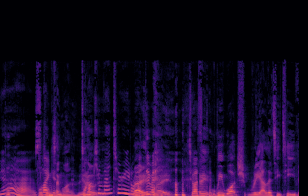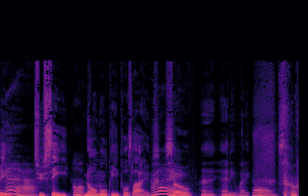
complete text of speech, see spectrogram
Yeah, it's 보통 like a 생활, you know? documentary로 Right, 만들면 right. 좋았을 I mean, 텐데. we watch reality TV Yeah. to see Oh. normal people's lives. Right. So, uh, anyway. Oh. So,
